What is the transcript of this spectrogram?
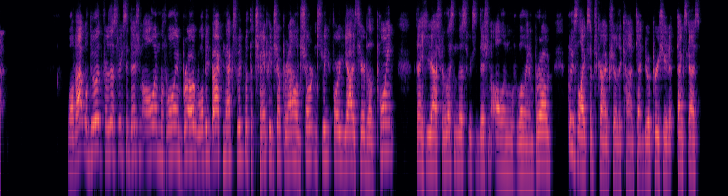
Well, that will do it for this week's edition. All in with William Brogue. We'll be back next week with the championship round, short and sweet for you guys here to the point. Thank you guys for listening to this week's edition. All in with William Brogue. Please like, subscribe, share the content. Do appreciate it. Thanks, guys.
